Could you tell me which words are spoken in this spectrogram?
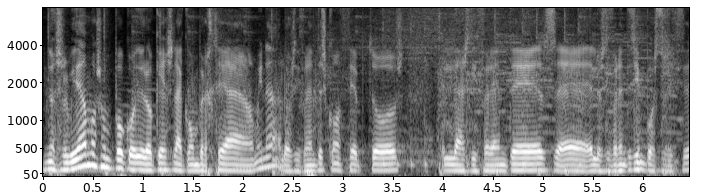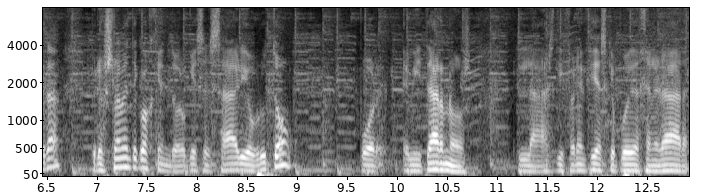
nos olvidamos un poco de lo que es la complejidad de nómina, los diferentes conceptos, las diferentes, los diferentes impuestos, etcétera, pero solamente cogiendo lo que es el salario bruto, por evitarnos las diferencias que puede generar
